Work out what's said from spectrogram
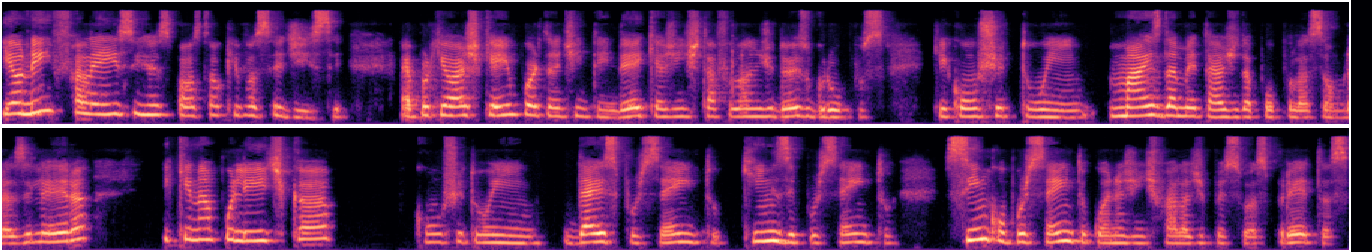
E eu nem falei isso em resposta ao que você disse. É porque eu acho que é importante entender que a gente está falando de dois grupos que constituem mais da metade da população brasileira e que na política constituem 10%, 15%, 5% quando a gente fala de pessoas pretas.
